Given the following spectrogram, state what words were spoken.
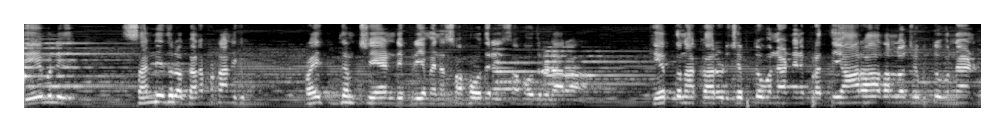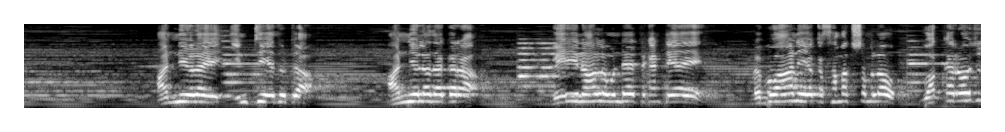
దేవుని సన్నిధిలో గడపడానికి ప్రయత్నం చేయండి ప్రియమైన సహోదరి సహోదరుడారా కీర్తనాకారుడు చెబుతూ ఉన్నాడు నేను ప్రతి ఆరాధనలో చెబుతూ ఉన్నాడు అన్యుల ఇంటి ఎదుట అన్యుల దగ్గర వెయ్యి నాళ్ళు ఉండేటకంటే ప్రభువాని యొక్క సమక్షంలో ఒక్క రోజు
